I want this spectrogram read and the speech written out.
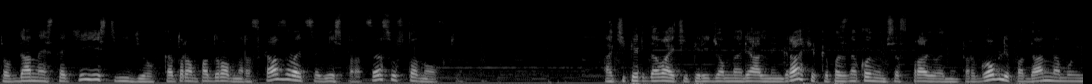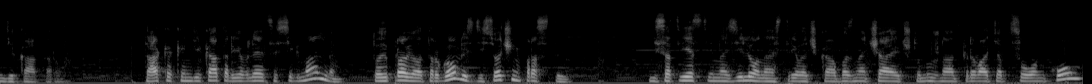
то в данной статье есть видео, в котором подробно рассказывается весь процесс установки. А теперь давайте перейдем на реальный график и познакомимся с правилами торговли по данному индикатору. Так как индикатор является сигнальным, то и правила торговли здесь очень просты. И соответственно зеленая стрелочка обозначает, что нужно открывать опцион Call,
